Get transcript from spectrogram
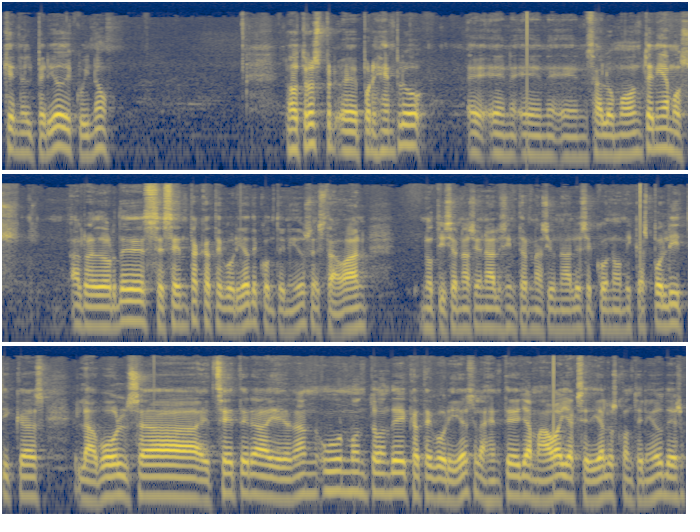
que en el periódico y no. Nosotros, eh, por ejemplo, eh, en, Salomón teníamos alrededor de 60 categorías de contenidos, estaban noticias nacionales, internacionales, económicas, políticas, la bolsa, etcétera, y eran un montón de categorías, la gente llamaba y accedía a los contenidos de eso.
